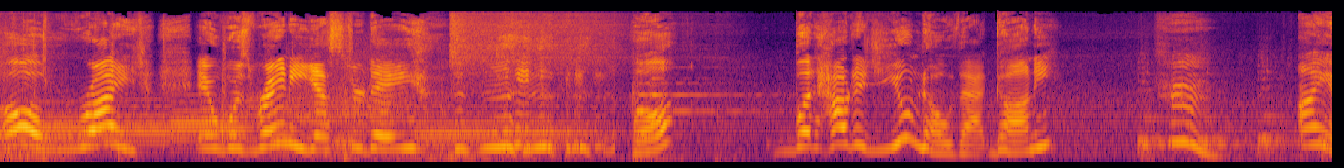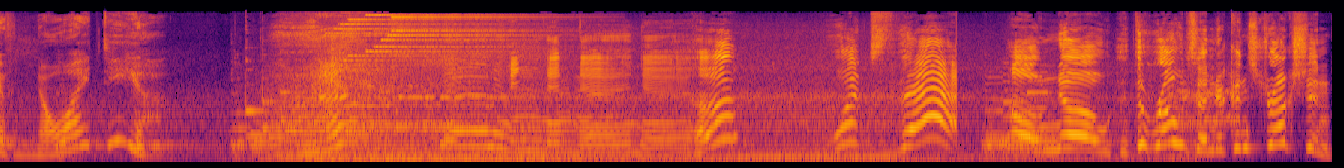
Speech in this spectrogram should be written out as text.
Oh, right. It was rainy yesterday. huh? But how did you know that, Gani? Hmm. I have no idea. Huh? What's that? Oh no, the road's under construction.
